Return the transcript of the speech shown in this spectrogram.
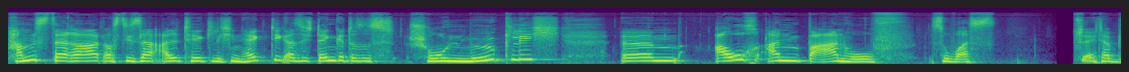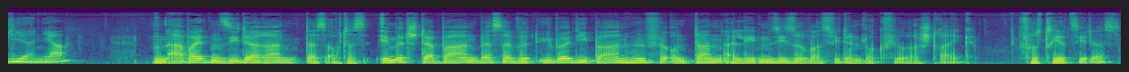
Hamsterrad, aus dieser alltäglichen Hektik. Also ich denke, das ist schon möglich. Ähm, auch am Bahnhof sowas zu etablieren, ja. Nun arbeiten Sie daran, dass auch das Image der Bahn besser wird über die Bahnhöfe und dann erleben Sie sowas wie den Lokführerstreik. Frustriert Sie das?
